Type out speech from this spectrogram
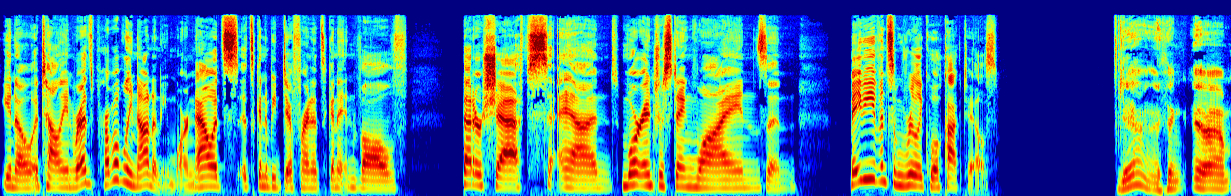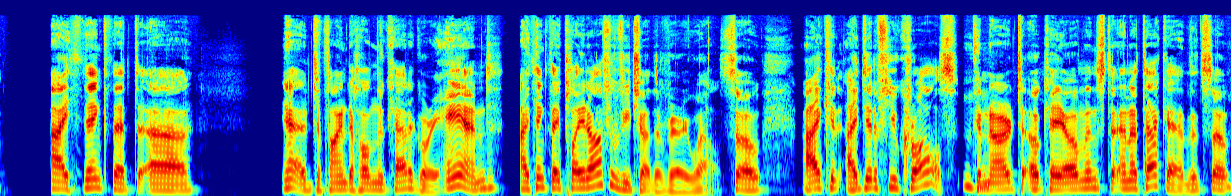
you know, Italian reds? Probably not anymore. Now it's it's going to be different. It's going to involve better chefs and more interesting wines and maybe even some really cool cocktails. Yeah, I think um, I think that uh, yeah, it defined a whole new category, and I think they played off of each other very well. So I could I did a few crawls, Mm-hmm. Canard to OK Omens to. That so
